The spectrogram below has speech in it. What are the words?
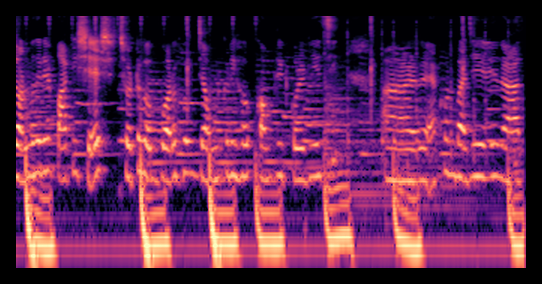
জন্মদিনের পার্টি শেষ, ছোট হোক, বড় হোক, যেমন করে হোক কমপ্লিট করে দিয়েছি আর এখন বাজে রাত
